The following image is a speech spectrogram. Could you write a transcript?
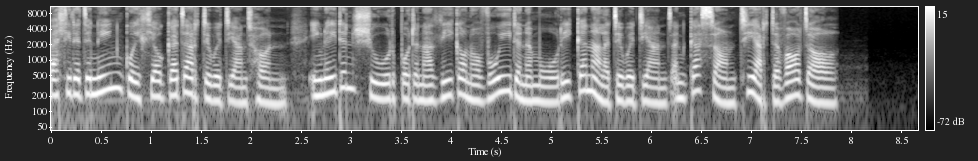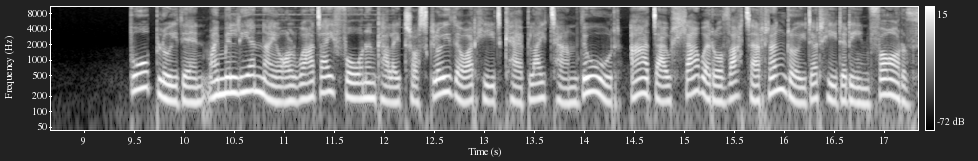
felly rydyn ni'n gweithio gyda'r diwydiant hwn i wneud yn siŵr bod yna ddigon o fwyd yn y môr i gynnal y diwydiant yn gyson tua'r dyfodol. Bob blwyddyn mae miliynau o olwadau ffôn yn cael eu trosglwyddo ar hyd ceblau tan ddŵr a daw llawer o ddata rhyngrwyd ar hyd yr un ffordd.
